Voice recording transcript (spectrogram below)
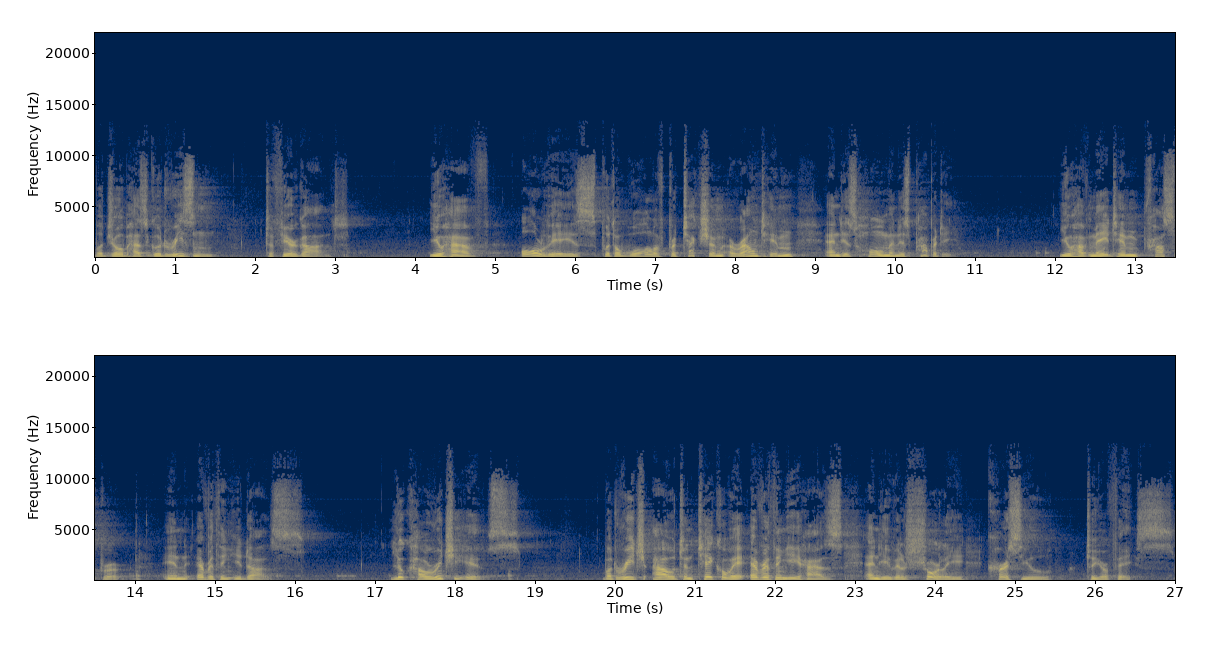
but Job has good reason to fear God. You have always put a wall of protection around him and his home and his property. You have made him prosper in everything he does. Look how rich he is. But reach out and take away everything he has, and he will surely curse you to your face.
